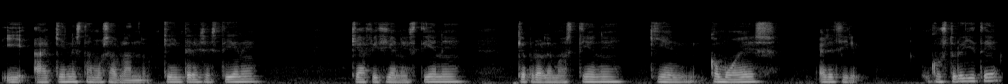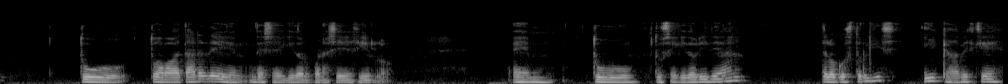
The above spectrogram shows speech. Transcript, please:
y a quién estamos hablando, qué intereses tiene, qué aficiones tiene, qué problemas tiene, quién, cómo es. Es decir, construyete tu, tu avatar de, de, seguidor, por así decirlo. Em, tu, tu seguidor ideal te lo construyes y cada vez que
